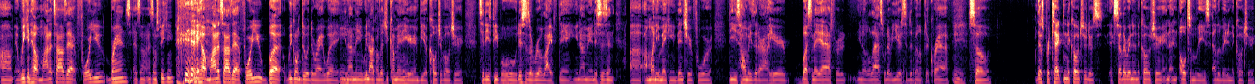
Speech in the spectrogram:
um, and we can help monetize that for you, brands. As I'm, as I'm speaking, we can help monetize that for you, but we're gonna do it the right way. You know what I mean? We're not gonna let you come in here and be a culture vulture to these people who this is a real life thing. You know what I mean? This isn't uh, a money making venture for these homies that are out here busting their ass for you know the last whatever years to develop their craft. So there's protecting the culture, there's accelerating the culture, and, and ultimately it's elevating the culture.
